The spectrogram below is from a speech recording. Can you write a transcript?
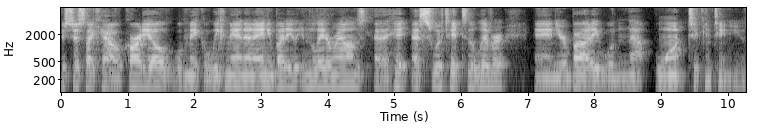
it's just like how cardio will make a weak man out of anybody in the later rounds. A hit, a swift hit to the liver, and your body will not want to continue.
